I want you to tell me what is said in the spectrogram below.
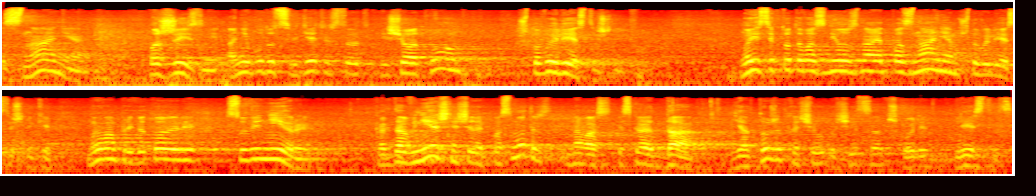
знания по жизни, они будут свидетельствовать еще о том, что вы лестничник. Но если кто-то вас не узнает по знаниям, что вы лестничники, мы вам приготовили сувениры. Когда внешний человек посмотрит на вас и скажет, да, я тоже хочу учиться в школе лестницы.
